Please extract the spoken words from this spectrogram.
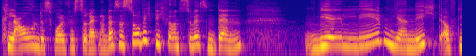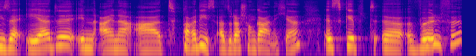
Klauen des Wolfes zu retten. Und das ist so wichtig für uns zu wissen, denn wir leben ja nicht auf dieser Erde in einer Art Paradies, also da schon gar nicht. Ja? Es gibt äh, Wölfe,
